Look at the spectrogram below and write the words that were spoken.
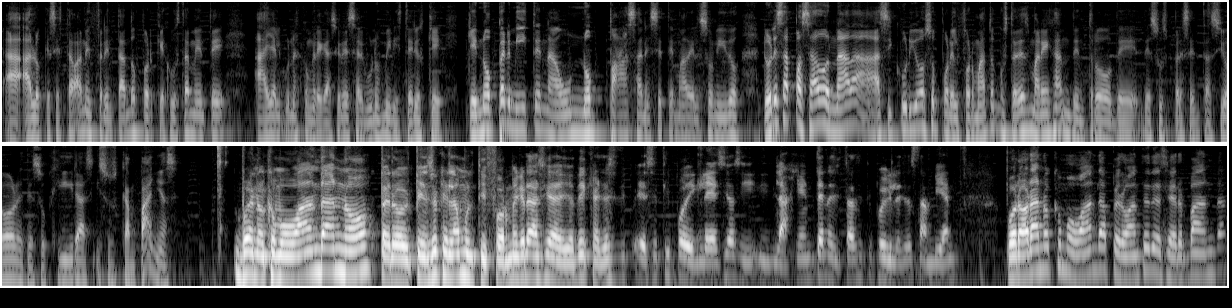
a, lo que se estaban enfrentando porque justamente hay algunas congregaciones, algunos ministerios que, que no permiten, aún no pasan ese tema del sonido. ¿No les ha pasado nada así curioso por el formato que ustedes manejan dentro de, de sus presentaciones, de sus giras y sus campañas? Bueno, como banda no, pero pienso que es la multiforme gracia de Dios de que haya ese, tipo de iglesias y, la gente necesita ese tipo de iglesias también. Por ahora no como banda, pero antes de ser banda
